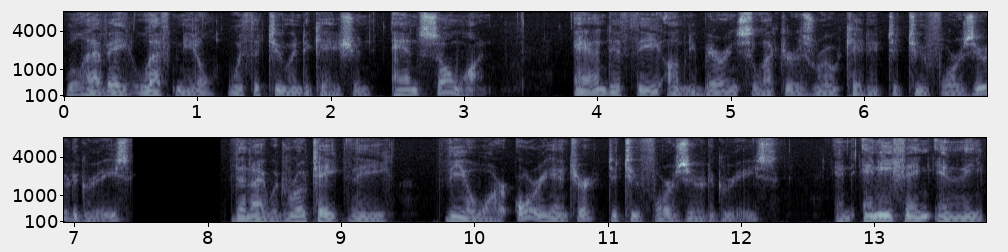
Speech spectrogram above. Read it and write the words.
will have a left needle with a 2 indication, and so on. And if the Omni bearing selector is rotated to 240 degrees, then I would rotate the VOR orienter to 240 degrees, and anything in the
